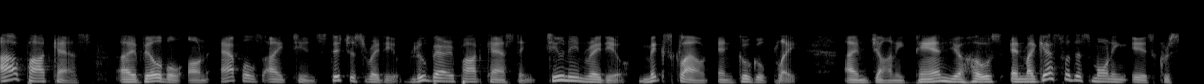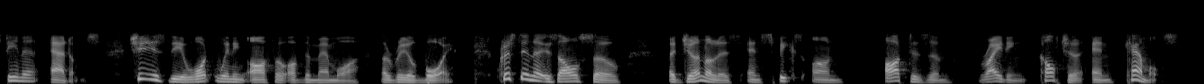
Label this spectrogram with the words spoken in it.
Our podcasts are available on Apple's iTunes, Stitcher Radio, Blubrry Podcasting, TuneIn Radio, Mixcloud, and Google Play. I'm Johnny Tan, your host, and my guest for this morning is Christina Adams. She is the award winning author of the memoir, A Real Boy. Christina is also a journalist and speaks on autism, writing, culture, and camels.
